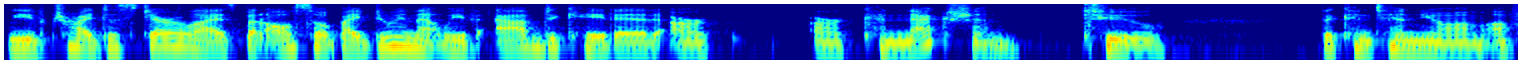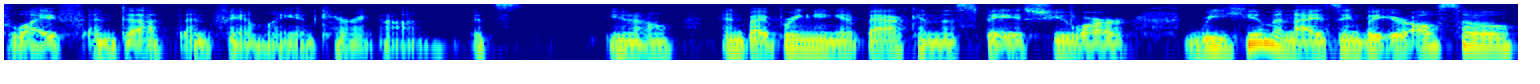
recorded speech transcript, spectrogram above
we've tried to sterilize but also by doing that we've abdicated our our connection to the continuum of life and death and family and carrying on. It's, you know, and by bringing it back in the space, you are rehumanizing, but you're also,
